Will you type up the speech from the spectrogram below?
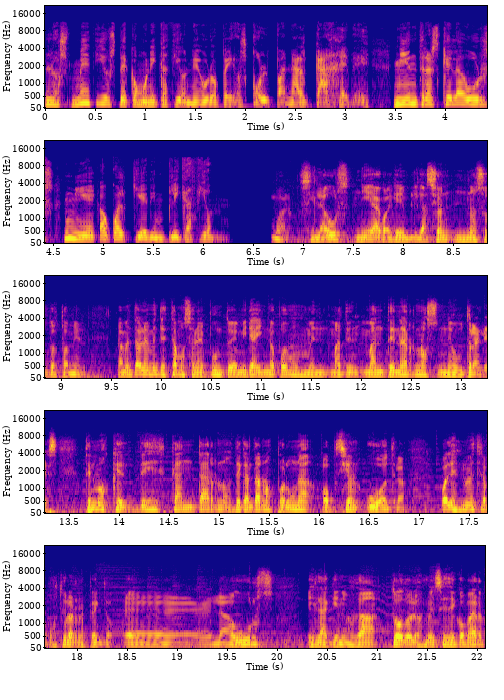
Los medios de comunicación europeos culpan al KGB, mientras que la URSS niega cualquier implicación. Bueno, si la URSS niega cualquier implicación, nosotros también. Lamentablemente estamos en el punto de mira y no podemos mantenernos neutrales. Tenemos que descantarnos, decantarnos por una opción u otra. ¿Cuál es nuestra postura al respecto? Eh, la URSS es la que nos da todos los meses de comer,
